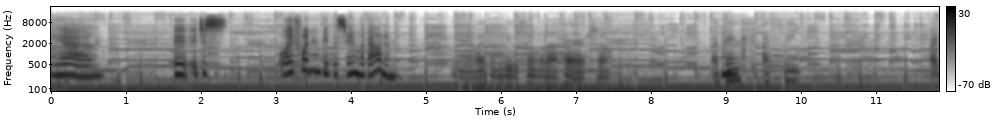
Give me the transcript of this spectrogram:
Yeah. It it just life wouldn't be the same without him. Yeah, life wouldn't be the same without her, so. I Mm. think, I think. I.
